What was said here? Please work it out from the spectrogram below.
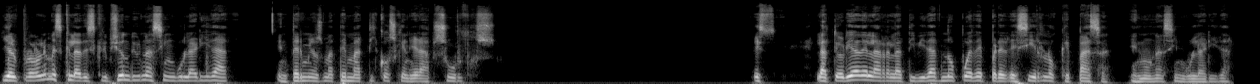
Y el problema es que la descripción de una singularidad, en términos matemáticos, genera absurdos. Es, la teoría de la relatividad no puede predecir lo que pasa en una singularidad.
